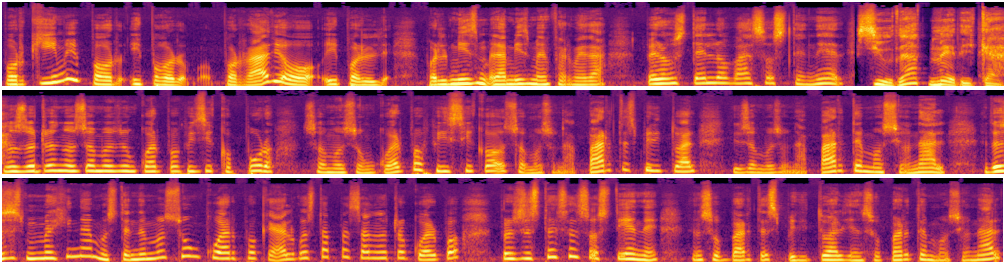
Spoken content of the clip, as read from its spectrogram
por quimio y por, y por, por radio y por, el, por el mismo, la misma enfermedad, pero usted lo va a sostener. Ciudad Médica. Nosotros no somos un cuerpo físico puro, somos un cuerpo físico, somos una parte espiritual y somos una parte emocional. Entonces, imaginemos, tenemos un cuerpo que algo está pasando en otro cuerpo, pero si usted se sostiene en su parte espiritual y en su parte emocional,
